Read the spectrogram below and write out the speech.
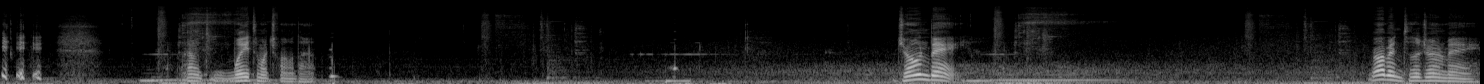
I had way too much fun with that. Joan Bay. Robin to the drone bay.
